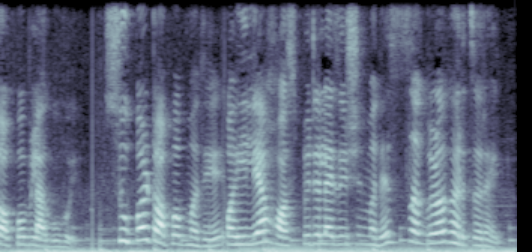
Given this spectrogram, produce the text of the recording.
टॉपअप लागू होईल. सुपर टॉपअपमध्ये पहिल्या हॉस्पिटलायझेशनमध्ये सगळं खर्च राहील.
